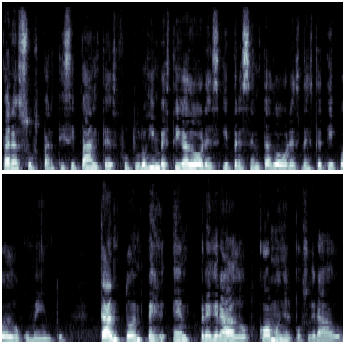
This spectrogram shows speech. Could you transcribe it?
Para sus participantes, futuros investigadores y presentadores de este tipo de documento, tanto en, pregrado como en el posgrado.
